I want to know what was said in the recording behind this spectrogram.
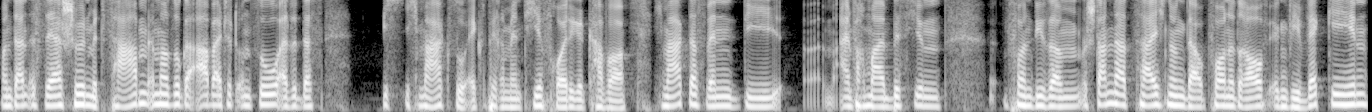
Und dann ist sehr schön mit Farben immer so gearbeitet und so. Also das ich, ich mag so experimentierfreudige Cover. Ich mag das, wenn die ähm, einfach mal ein bisschen von dieser Standardzeichnung da vorne drauf irgendwie weggehen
